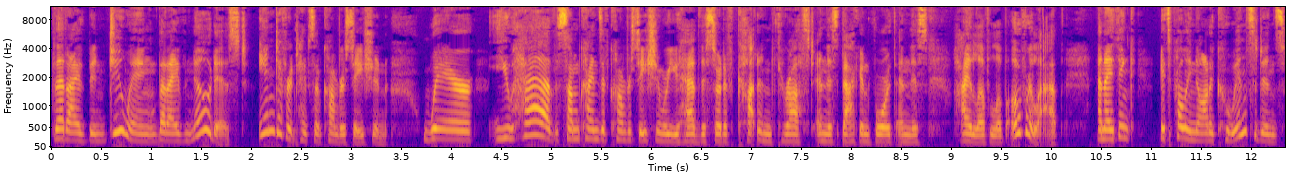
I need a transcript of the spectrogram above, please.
that I've been doing that I've noticed in different types of conversation where you have some kinds of conversation where you have this sort of cut and thrust and this back and forth and this high level of overlap. And I think it's probably not a coincidence,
